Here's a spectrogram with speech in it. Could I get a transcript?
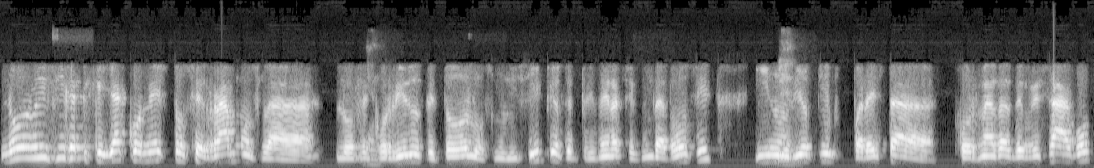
No, Luis, fíjate que ya con esto cerramos la, los recorridos de todos los municipios de primera, segunda dosis y nos dio tiempo para esta jornada de rezago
